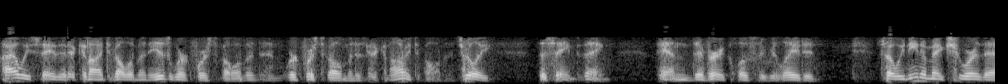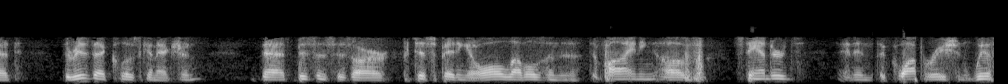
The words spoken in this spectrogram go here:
I always say that economic development is workforce development, and workforce development is economic development. It's really the same thing, and they're very closely related. So we need to make sure that there is that close connection, that businesses are participating at all levels in the defining of standards and in the cooperation with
